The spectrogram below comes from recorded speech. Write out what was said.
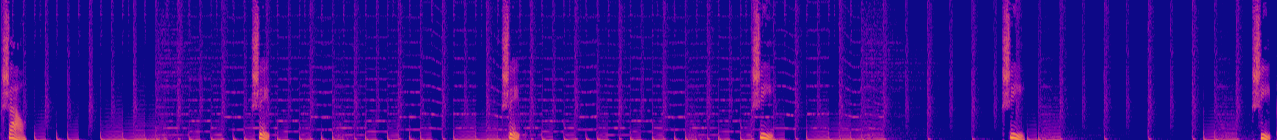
Shall. Shape. Shape. She. She. Sheep.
